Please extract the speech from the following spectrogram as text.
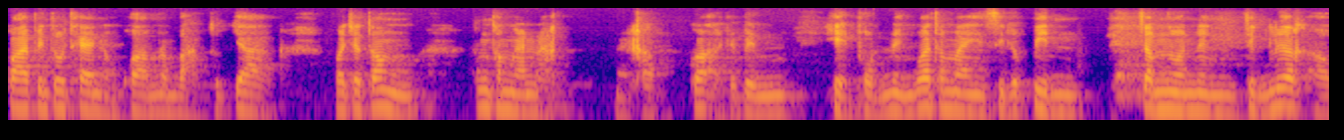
ควายเป็นตัวแทนของความลำบากทุกยากว่าจะต้องต้องทำงานหนักนะครับ ก็อาจจะเป็นเหตุผลหนึ่งว่าทำไมศิลปินจำนวนหนึ่งจึงเลือกเอา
